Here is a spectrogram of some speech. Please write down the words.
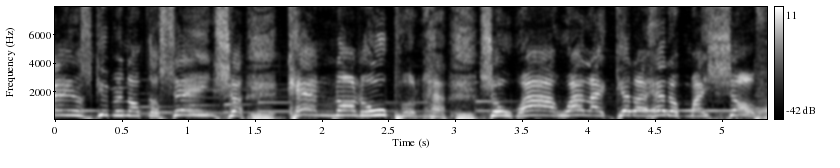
thanksgiving of the saints cannot open. So while, while I get ahead of myself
